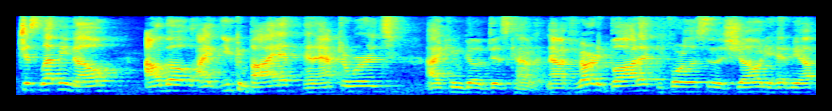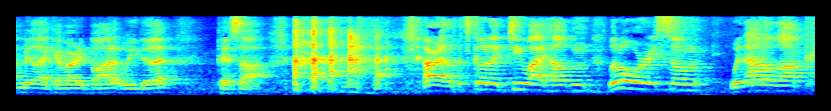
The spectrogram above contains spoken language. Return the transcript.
just let me know. I'll go, I, you can buy it, and afterwards, I can go discount it. Now, if you've already bought it before listening to the show and you hit me up and be like, I've already bought it, we do it, piss off. All right, let's go to T.Y. Hilton. Little worrisome, without a luck.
